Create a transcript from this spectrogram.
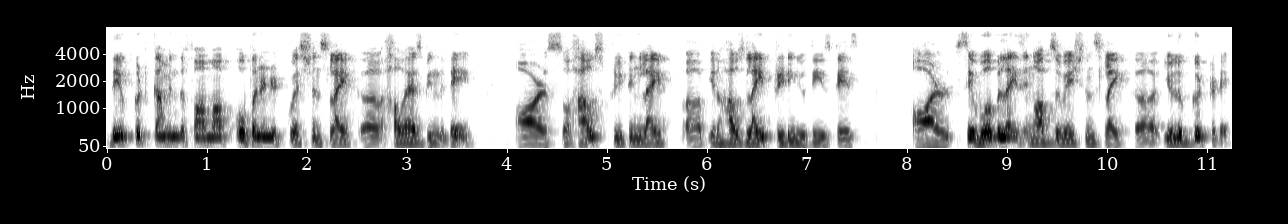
they could come in the form of open-ended questions like, uh, "How has been the day?" or so how's treating life uh, you know how's life treating you these days or say verbalizing observations like uh, you look good today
